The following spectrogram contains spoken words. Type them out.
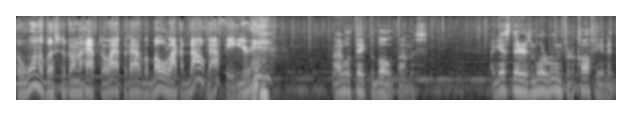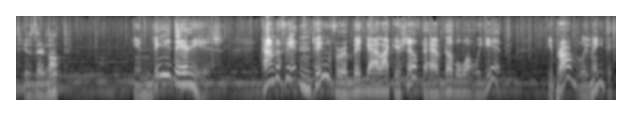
but one of us is gonna have to lap it out of a bowl like a dog, I figure. I will take the bowl, Thomas. I guess there is more room for coffee in it, is there not? Indeed, there is. Kinda fitting, too, for a big guy like yourself to have double what we get. You probably need it.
